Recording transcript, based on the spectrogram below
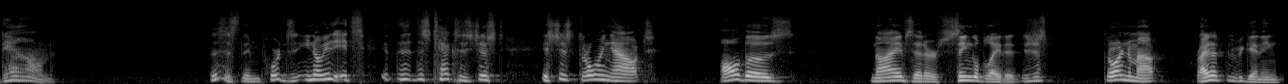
down. This is the importance. You know, it, it's it, this text is just it's just throwing out all those knives that are single bladed. It's just throwing them out right at the beginning.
